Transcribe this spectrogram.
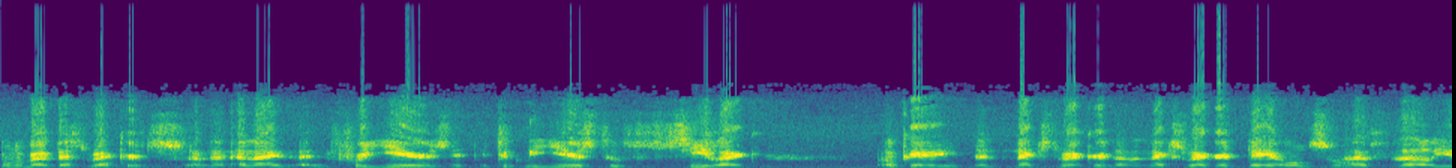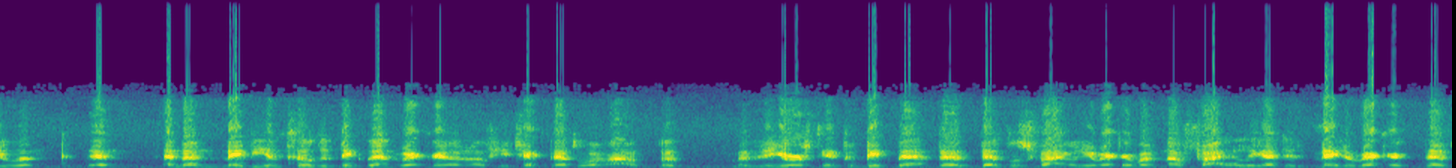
one of my best records, and and I for years it, it took me years to see like, okay, the next record and the next record they also have value and and and then maybe until the big band record, I don't know if you checked that one out, but but the into Big Band, that that was finally a record. But now finally, I did made a record that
